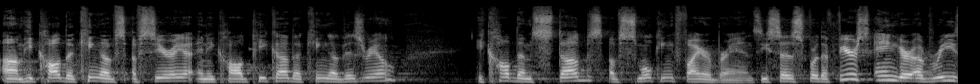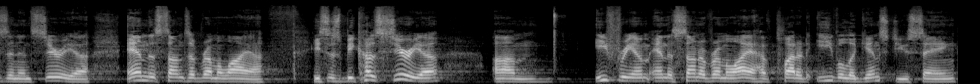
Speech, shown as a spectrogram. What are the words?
um, he called the king of, of Syria and he called Pekah the king of Israel? He called them stubs of smoking firebrands. He says, For the fierce anger of Rezin in Syria and the sons of Remaliah, he says, Because Syria, um, Ephraim and the son of Remaliah have plotted evil against you, saying,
